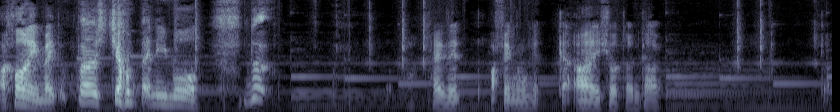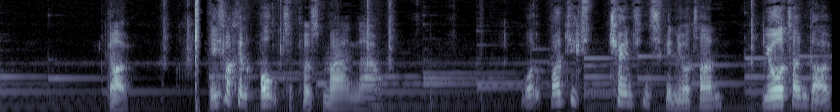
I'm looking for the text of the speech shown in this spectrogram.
I can't even make the first jump anymore. Okay, then I think I'm gonna. Get, oh, it's your turn. Go. Go. Go. He's like an octopus man now. What? Why'd you change in skin? Your turn. Your turn. Go.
